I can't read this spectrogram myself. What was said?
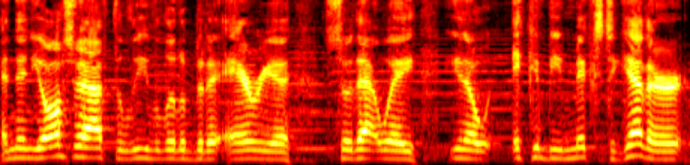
And then you also have to leave a little bit of area so that way, you know, it can be mixed together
